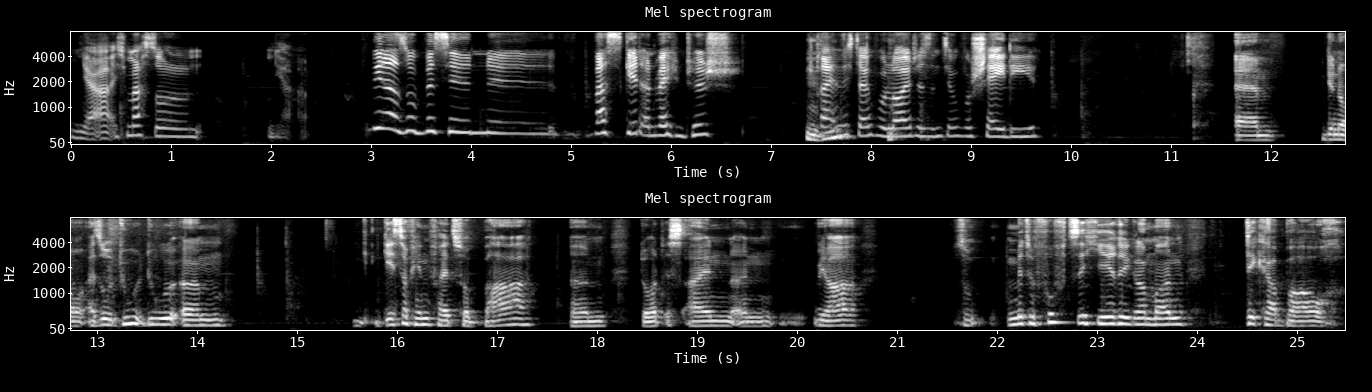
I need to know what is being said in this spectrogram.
Ja, ich mach so, ein- ja, wieder so ein bisschen, äh, was geht an welchem Tisch? Streiten Mhm. sich da irgendwo Leute? Sind sie irgendwo shady? Ähm, genau, also du, du ähm, gehst auf jeden Fall zur Bar. Ähm, dort ist ein, ein, ja, so Mitte 50-jähriger Mann, dicker Bauch,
